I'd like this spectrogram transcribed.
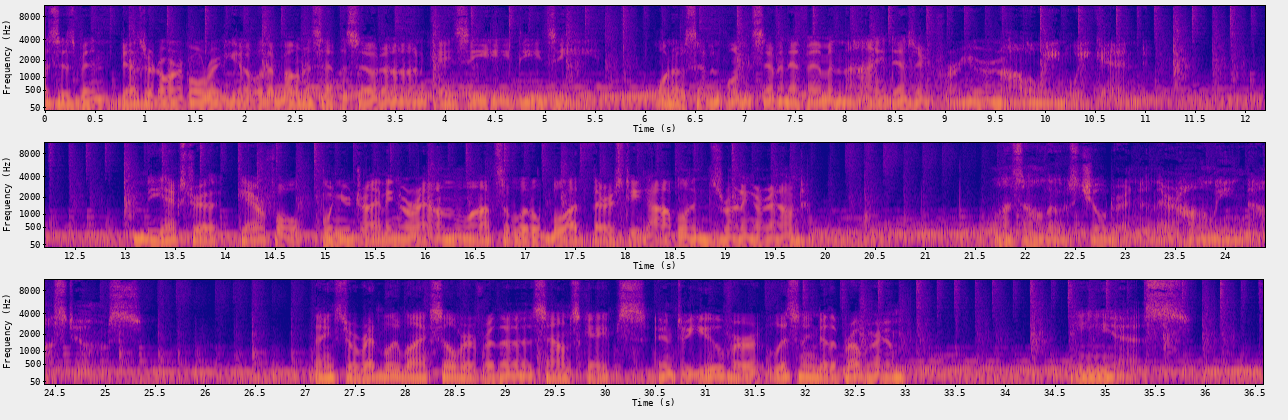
This has been Desert Oracle Radio with a bonus episode on KCDZ 107.7 FM in the high desert for your Halloween weekend. Be extra careful when you're driving around. Lots of little bloodthirsty goblins running around. Plus, all those children in their Halloween costumes. Thanks to Red, Blue, Black, Silver for the soundscapes, and to you for listening to the program. Yes.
